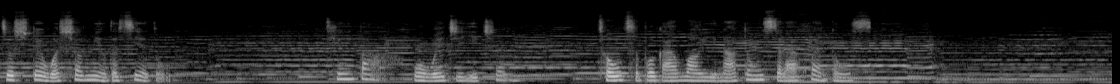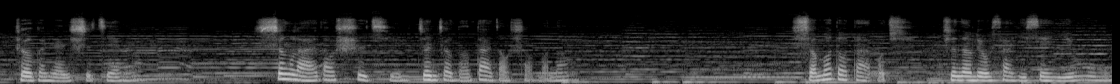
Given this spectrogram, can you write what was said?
就是对我生命的亵渎。”听罢，我为之一震，从此不敢妄意拿东西来换东西。这个人世间啊，生来到世去，真正能带走什么呢？什么都带不去，只能留下一些遗物。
